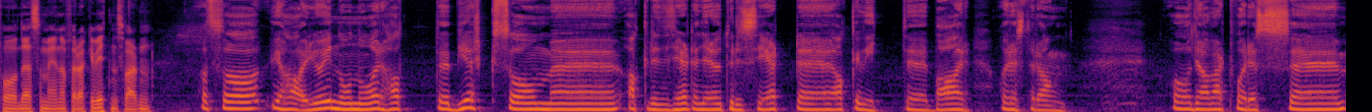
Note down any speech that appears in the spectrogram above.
på, det som er innenfor akevittens verden? Altså, vi har jo i noen år hatt eh, Bjørk som eh, akkreditert eller autorisert eh, akevittbar og restaurant. Og det har vært vårt eh,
